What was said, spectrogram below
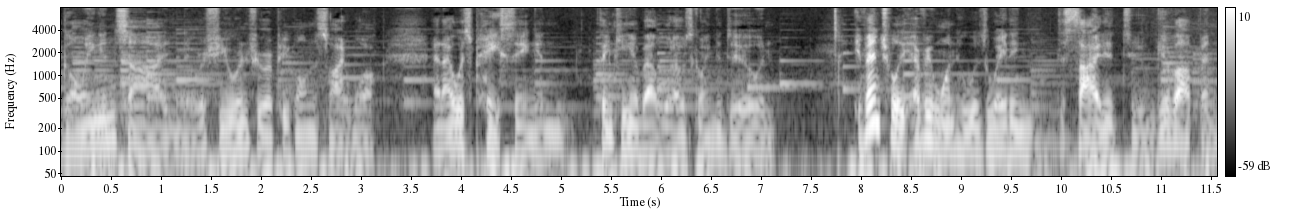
going inside, and there were fewer and fewer people on the sidewalk, and I was pacing and thinking about what I was going to do and Eventually, everyone who was waiting decided to give up, and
